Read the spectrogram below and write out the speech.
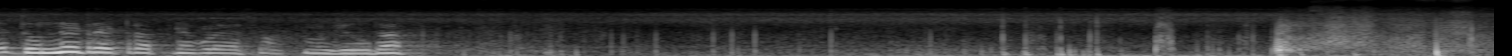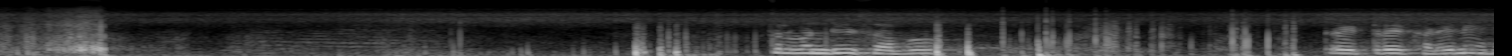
ਇਹ ਦੋਨੇ ਟਰੈਕਟਰ ਆਪਣੇ ਕੋਲ ਇਸ ਵਕਤ ਮੌਜੂਦ ਆ। ਤਲਵੰਡੀ ਸਾਬੋ ਟਰੈਕਟਰ ਇਹ ਖੜੇ ਨੇ।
